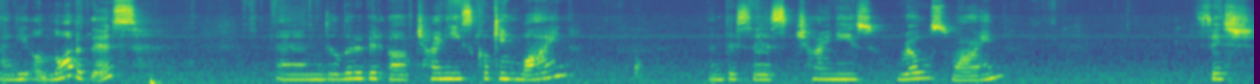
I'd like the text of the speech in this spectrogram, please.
I need a lot of this and a little bit of Chinese cooking wine. And this is Chinese rose wine, fish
